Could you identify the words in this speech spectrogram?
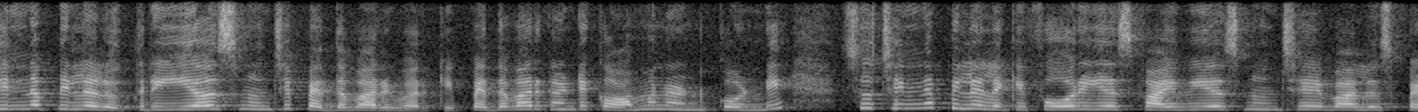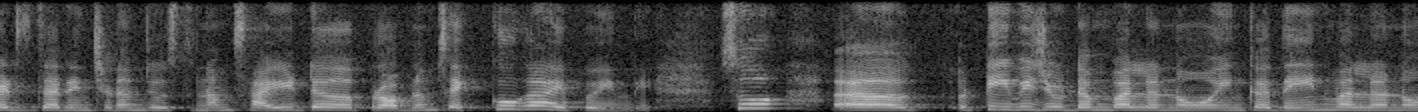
చిన్న పిల్లలు త్రీ ఇయర్స్ నుంచి పెద్దవారి వరకు పెద్దవారికి అంటే కామన్ అనుకోండి. సో చిన్న పిల్లలకి ఫోర్ ఇయర్స్ ఫైవ్ ఇయర్స్ నుంచే వాళ్ళు స్పెట్స్ ధరించడం చూస్తున్నాం. సైట్ ప్రాబ్లమ్స్ ఎక్కువగా అయిపోయింది. సో టీవీ చూడడం వల్లనో ఇంకా దేని వల్లనో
